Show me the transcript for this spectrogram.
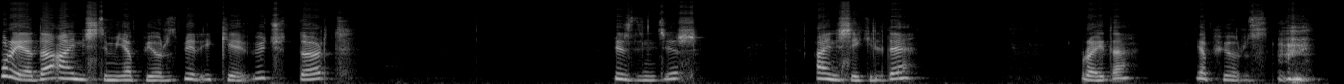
Buraya da aynı işlemi yapıyoruz. 1 2 3 4 bir zincir. Aynı şekilde burayı da yapıyoruz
